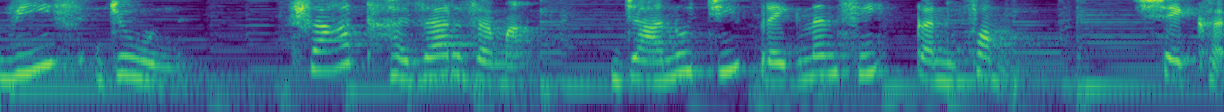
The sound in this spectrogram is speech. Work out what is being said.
वीस जून सात हजार जमा. जानूची प्रेग्नन्सी कन्फर्म शेखर.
